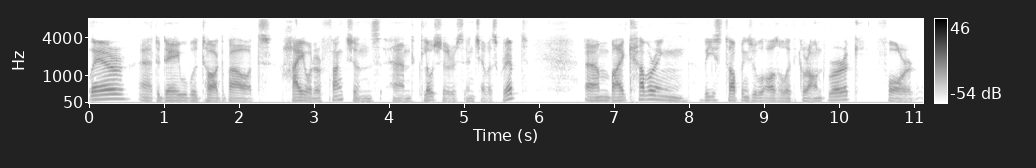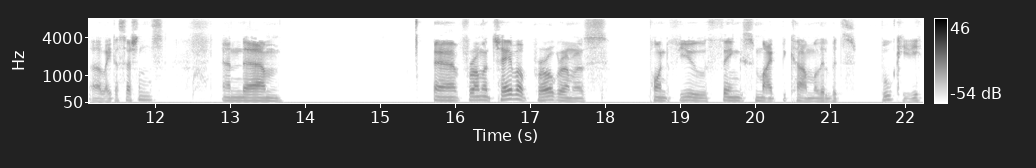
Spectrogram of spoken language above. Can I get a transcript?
there. Uh, today we will talk about high order functions and closures in JavaScript. Um, by covering these topics, we will also lay the groundwork for uh, later sessions. And um, uh, from a Java programmer's point of view, things might become a little bit spooky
